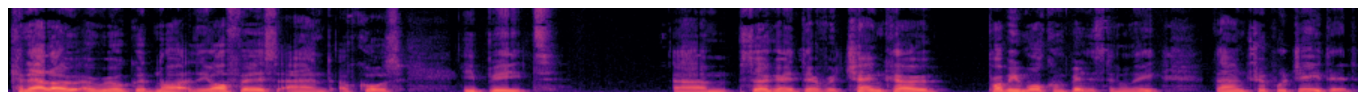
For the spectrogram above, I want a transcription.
Canelo a real good night at the office. And of course, he beat um, Sergey Derevyanchenko probably more convincingly than Triple G did.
